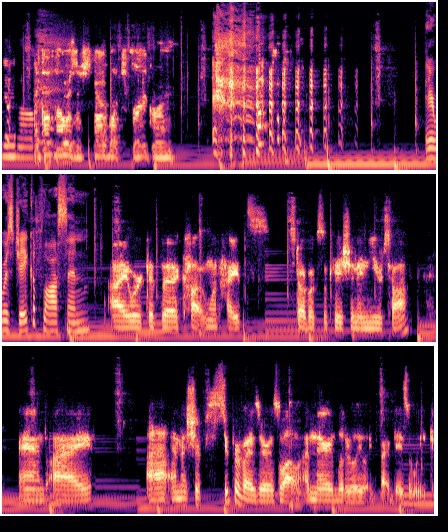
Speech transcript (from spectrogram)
You know? I thought that was a Starbucks break room. there was Jacob Lawson. I work at the Cottonwood Heights Starbucks location in Utah, and I uh, am a shift supervisor as well. I'm there literally like five days a week.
